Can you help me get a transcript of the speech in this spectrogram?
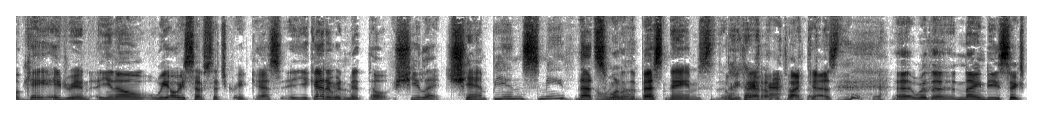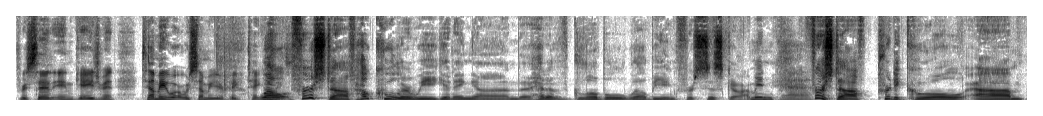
Okay, Adrian, you know, we always have such great guests. You got to yeah. admit, though, Sheila Champion Smeeth, that's oh, one yeah. of the best names that we've had on the podcast uh, with a 96% engagement. Tell me what were some of your big takeaways? Well, first off, how cool are we getting on the head of global well being for Cisco? I mean, yeah. first off, pretty cool. Um,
